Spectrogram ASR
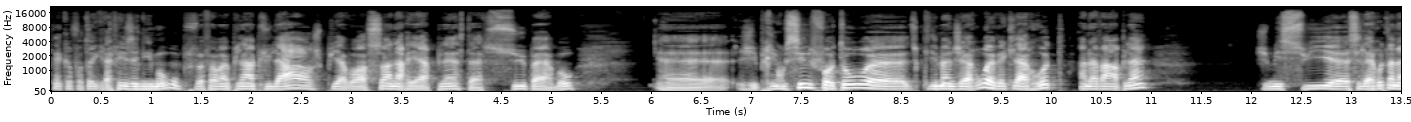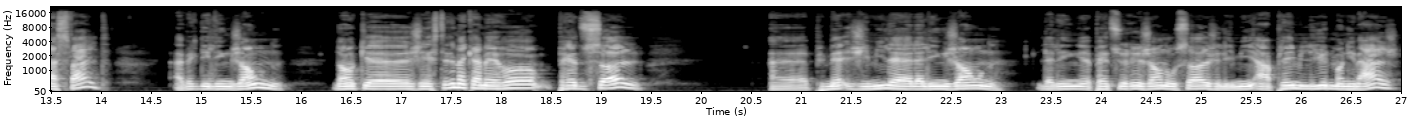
quand on photographiait les animaux. On pouvait faire un plan plus large, puis avoir ça en arrière-plan, c'était super beau. Euh, j'ai pris aussi une photo euh, du Kilimanjaro avec la route en avant-plan. Je m'y suis. c'est la route en asphalte avec des lignes jaunes. Donc, euh, j'ai installé ma caméra près du sol. Euh, puis j'ai mis la, ligne jaune, la ligne peinturée jaune au sol, je l'ai mis en plein milieu de mon image.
